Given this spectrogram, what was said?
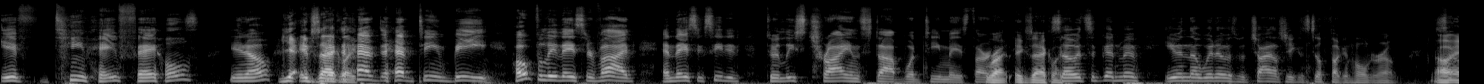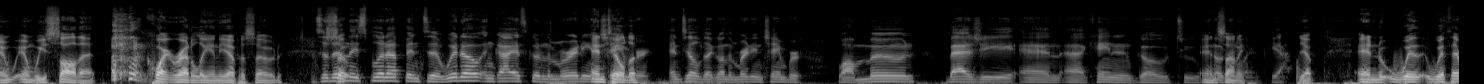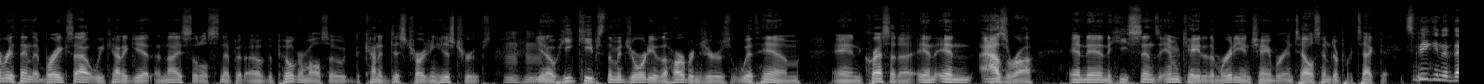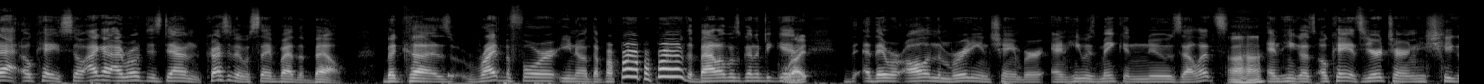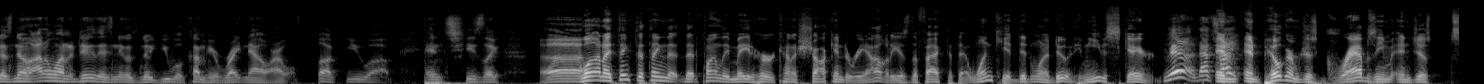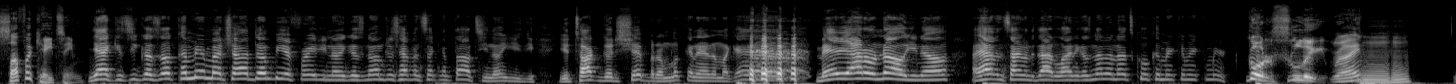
if Team A fails, you know, Yeah, exactly. to have to have Team B. Hopefully they survived and they succeeded to at least try and stop what Team A started. Right, exactly. So it's a good move. Even though Widow is with child, she can still fucking hold her own. Oh, and, and we saw that quite readily in the episode. So then they split up into Widow and Gaius go to the Meridian And Chamber. Tilda. And Tilda go in the Meridian Chamber while Moon, Bajie, and uh, Kanan go to And Sunny. Yeah. Yep. And with with everything that breaks out, we kind of get a nice little snippet of the Pilgrim also kind of discharging his troops. Mm-hmm. You know, he keeps the majority of the Harbingers with him and Cressida in in Azra, and then he sends MK to the Meridian Chamber and tells him to protect it. Speaking of that, okay, so I got I wrote this down. Cressida was saved by the bell because right before you know the the battle was going to begin, Right. th- They were all in the Meridian Chamber, and he was making new zealots. Uh-huh. And he goes, "Okay, it's your turn." She goes, "No, I don't want to do this." And he goes, "No, you will come here right now, or I will fuck you up." And she's like, "Uh, Well, and I think the thing that, that finally made her kind of shock into reality is the fact that that one kid didn't want to do it. I mean, he was scared. yeah, that's And, right." and Pilgrim just grabs him and just suffocates him. Yeah, because he goes, "Oh, come here, my child. Don't be afraid." You know, he goes, "No, I'm just having second thoughts. You know, you you, you talk good shit, but I'm looking at him like, eh, maybe I don't know. You know, I haven't signed on the dotted line." He goes, "No, no, no, it's cool. Come here, come here, come here. Go to sleep, right?" Mm-hmm.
